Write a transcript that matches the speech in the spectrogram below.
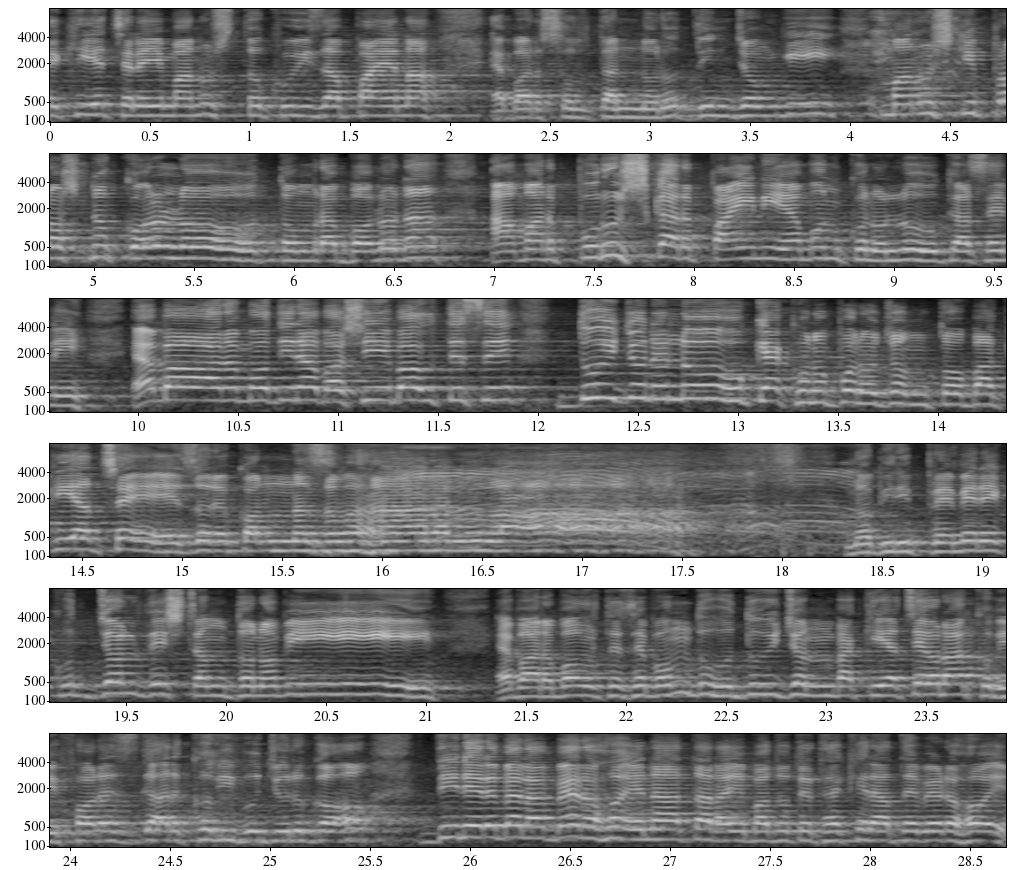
দেখিয়েছেন, এই মানুষ তো খুঁজা পায় না। এবার সুলতান নুরুদ্দিন জঙ্গি মানুষ কি প্রশ্ন করল, তোমরা বলো না, আমার পুরস্কার পাইনি এমন কোন লোক আসেনি। এবার মদিনাবাসী বলতেছে, দুইজনে লোক এখনও পর্যন্ত বাকি আছে। জোরে কন্যা, সুবহানাল্লাহ। নবীর প্রেমের এক উজ্জ্বল দৃষ্টান্ত নবী। এবার বলতেছে, বন্ধু, দুইজন বাকি আছে, ওরা খুবই ফরেজগার, খুবই বুজুর্গ। দিনের বেলা বের হয় না, তারা ইবাদতে থাকে, রাতে বের হয়।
